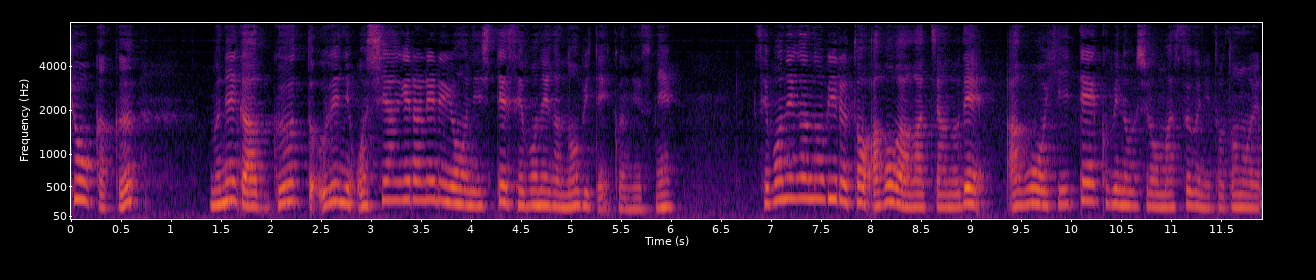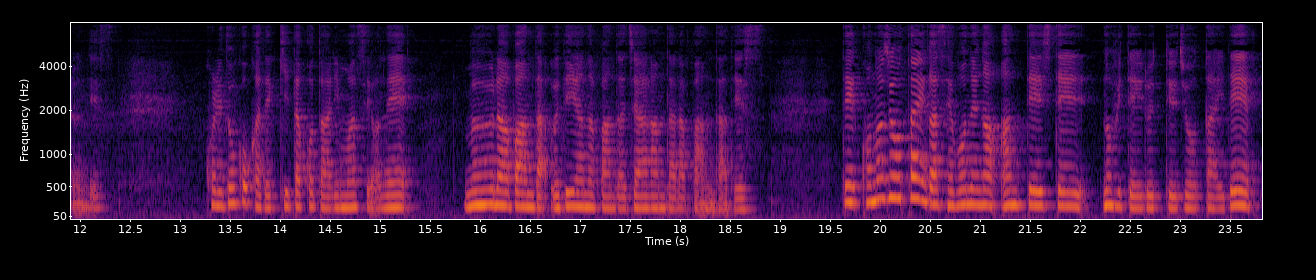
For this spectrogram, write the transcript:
胸郭胸がぐっと上に押し上げられるようにして背骨が伸びていくんですね。背骨が伸びると顎が上がっちゃうので顎を引いて首の後ろをまっすぐに整えるんです。これどこかで聞いたことありますよね。ムーラバンダウディアナバンダジャーランダラバンダです。でこの状態が背骨が安定して伸びているっていう状態で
